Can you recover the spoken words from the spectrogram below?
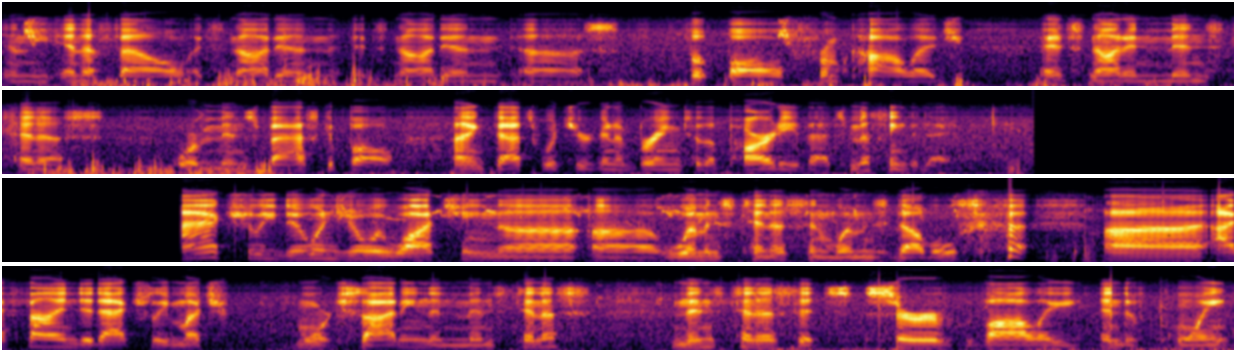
in the NFL, it's not in it's not in uh, football from college, and it's not in men's tennis or men's basketball. I think that's what you're going to bring to the party that's missing today. I actually do enjoy watching uh, uh, women's tennis and women's doubles. uh, I find it actually much more exciting than men's tennis. Men's tennis, it's serve, volley, end of point.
